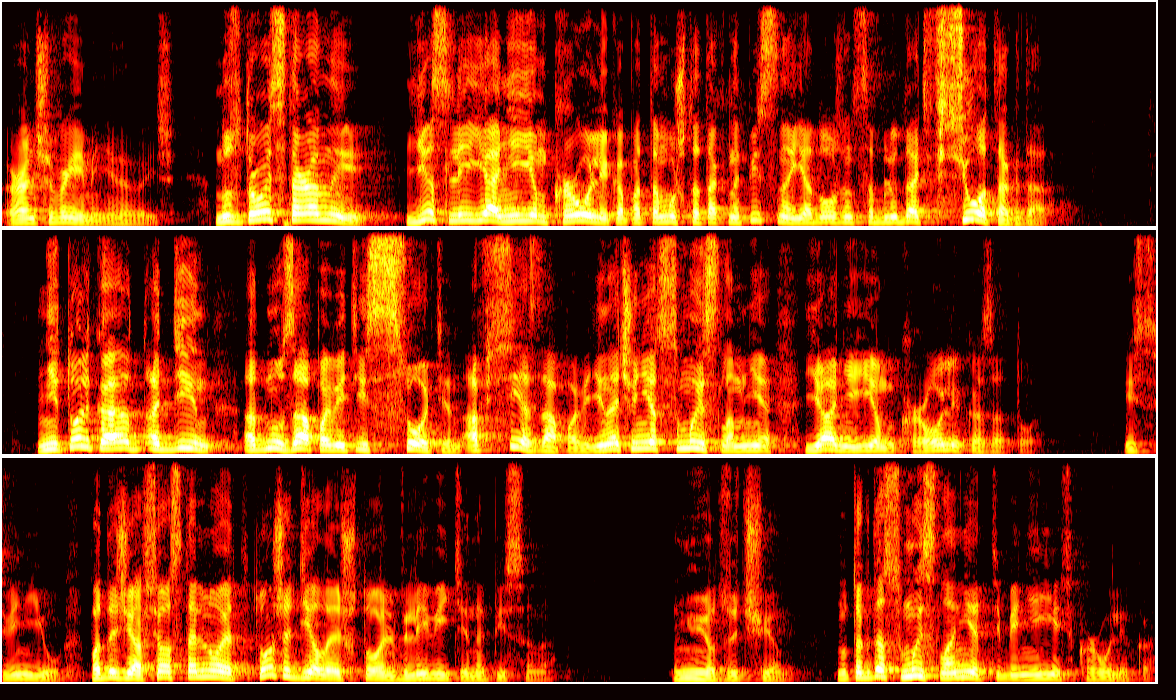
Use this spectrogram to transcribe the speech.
Раньше времени говоришь. Но с другой стороны, если я не ем кролика, потому что так написано, я должен соблюдать все тогда. Не только один, одну заповедь из сотен, а все заповеди. Иначе нет смысла мне, я не ем кролика зато и свинью. Подожди, а все остальное ты тоже делаешь, что в Левите написано? Нет, зачем? Ну тогда смысла нет тебе не есть кролика.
